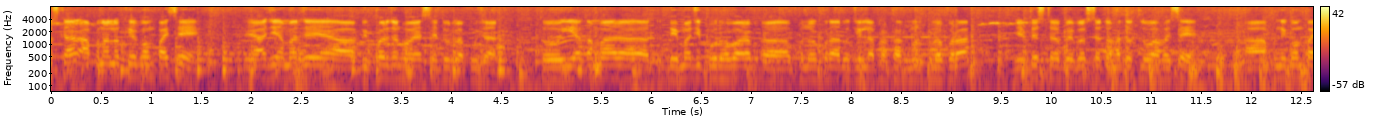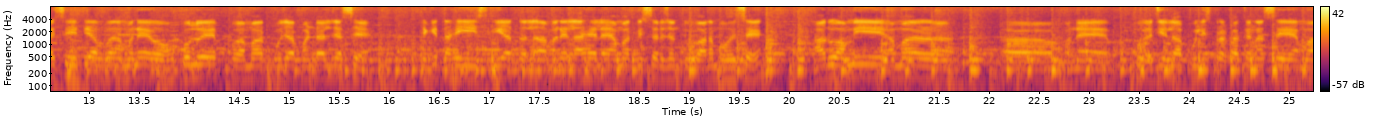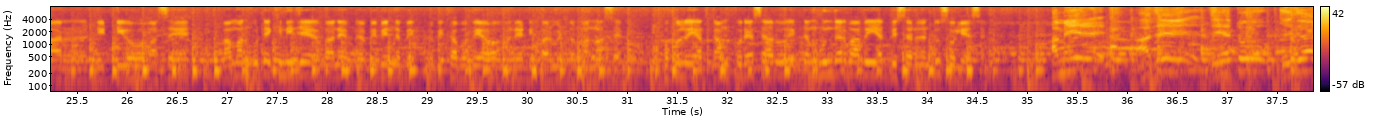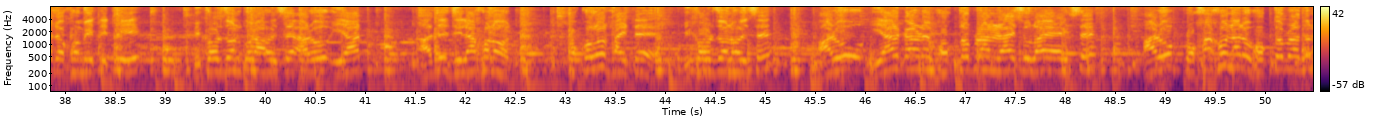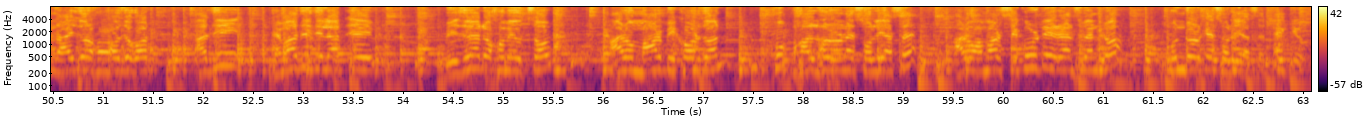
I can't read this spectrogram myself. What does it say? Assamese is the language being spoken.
নমস্কাৰ আপোনালোকে গম পাইছে আজি আমাৰ যে আহ, বিসৰ্জন হৈ আছে দুৰ্গা পূজাৰ। তো ইয়াত আহ, ধেমাজি ফালৰ পৰা আৰু জিলা প্ৰশাসনৰ ফালৰ পৰা যথেষ্ট ব্যৱস্থাটো হাতত লোৱা হৈছে। আহ, আপুনি গম পাইছে মা- মানে সকলোৱে আমাৰ পূজা পাণ্ডাল যে আছে তেখেত আহি ইয়াত মানে লাহে লাহে আমাৰ বিসৰ্জনটো আৰম্ভ হৈছে। আৰু আমি আমাৰ মানে জিলা পুলিচ প্ৰশাসন আছে আমাৰ ডি টি অ' আছে আমাৰ গোটেইখিনি যে মানে বিভিন্ন বিষয়ববীয়া মানে ডিপাৰ্টমেণ্টৰ মানুহ আছে সকলোৱে ইয়াত কাম কৰি আছে আৰু একদম সুন্দৰভাৱে ইয়াত বিসৰ্জনটো চলি আছে। আমি আজি যিহেতু বিজয়া দশমী তিথি বিসৰ্জন কৰা হৈছে আৰু ইয়াত আজি জিলাখনত সকলো ঠাইতে বিসৰ্জন হৈছে। আৰু ইয়াৰ কাৰণে ভক্তপ্ৰাণ ৰাইজ ওলাই আহিছে আৰু প্ৰশাসন আৰু ভক্তপ্ৰাণ ৰাইজৰ সহযোগত আজি ধেমাজি জিলাত এই বিজয়া দশমী উৎসৱ আৰু মাৰ বিসৰ্জন খুব ভাল ধৰণে চলি আছে আৰু আমাৰ ছিকিউৰিটি এৰেঞ্জমেণ্টো সুন্দৰকৈ চলি আছে। Thank U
